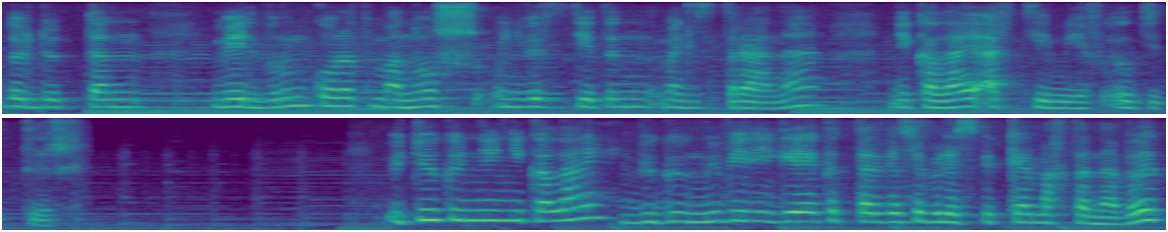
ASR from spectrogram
дойдуттан Мельбурн корот Манош университетин магистрана Николай Артемьев ылдиттыр. Үтүү күнне Николай бүгүнгү бериге кыттарга сөбөлеспеккер мактанабыт,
